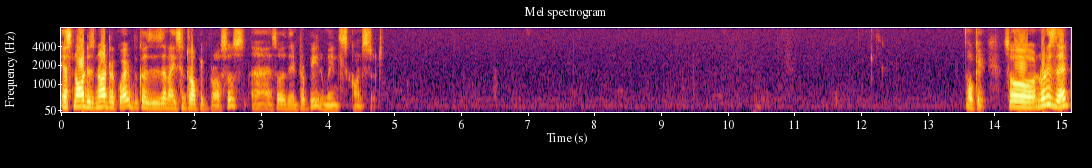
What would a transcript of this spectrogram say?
S naught is not required because this is an isentropic process uh, so the entropy remains constant. Okay. So, notice that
